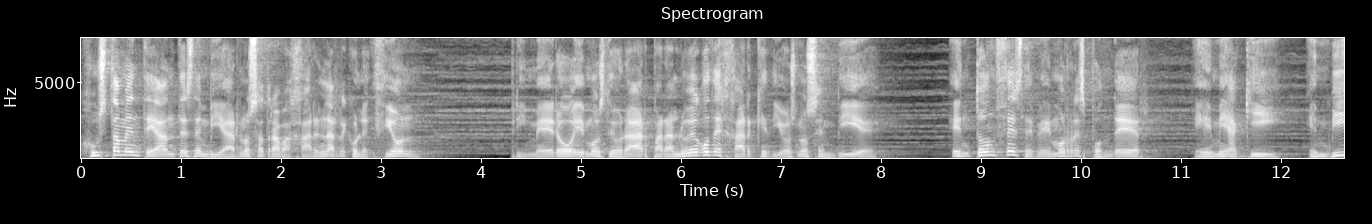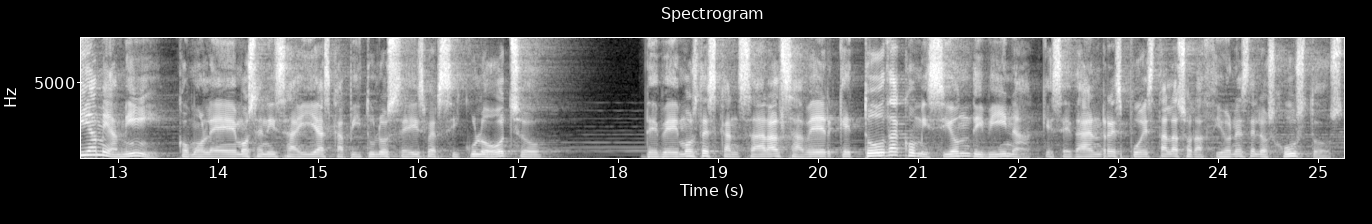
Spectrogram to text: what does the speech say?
justamente antes de enviarnos a trabajar en la recolección. Primero hemos de orar para luego dejar que Dios nos envíe entonces debemos responder, heme aquí, envíame a mí, como leemos en Isaías capítulo 6 versículo 8. Debemos descansar al saber que toda comisión divina que se da en respuesta a las oraciones de los justos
